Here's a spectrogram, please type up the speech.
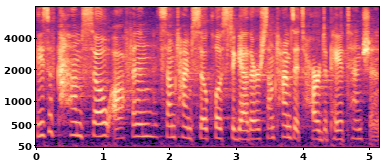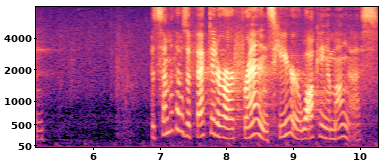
These have come so often, sometimes so close together, sometimes it's hard to pay attention. But some of those affected are our friends here walking among us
